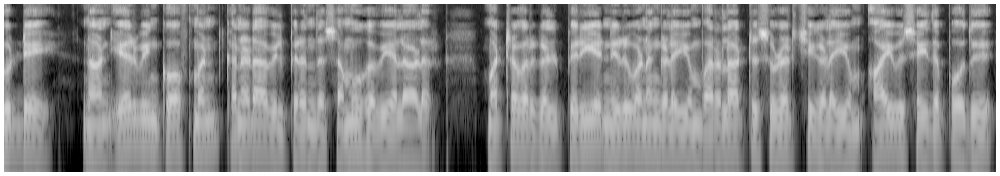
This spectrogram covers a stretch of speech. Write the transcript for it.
குட் டே. நான் ஏர்விங் கோஃப்மன் கனடாவில் பிறந்த சமூகவியலாளர். மற்றவர்கள் பெரிய நிறுவனங்களையும் வரலாற்று சுழற்சிகளையும் ஆய்வு செய்தபோது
